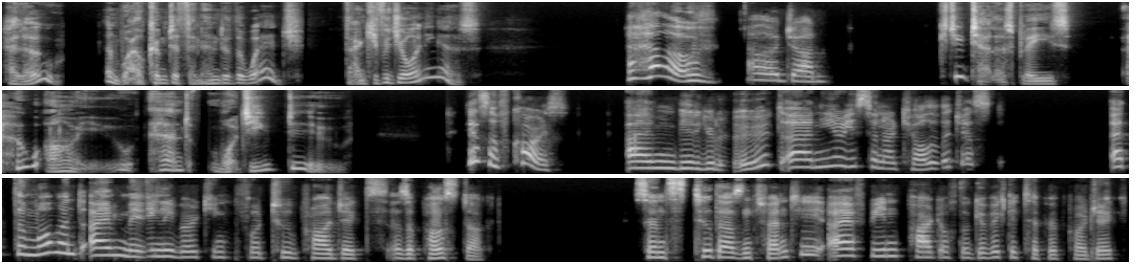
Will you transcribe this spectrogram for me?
Hello, and welcome to Thin End of the Wedge. Thank you for joining us. Uh, hello. Hello, John. Could you tell us, please, who are you and what do you do? Yes, of course. I'm Birgül Öğüt, a Near Eastern archaeologist. At the moment, I'm mainly working for two projects as a postdoc. Since 2020, I have been part of the Göbekli Tepe project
